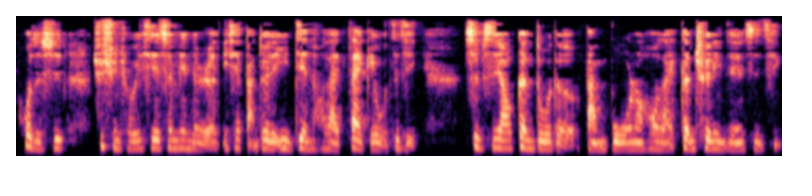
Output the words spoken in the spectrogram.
或者是去寻求一些身边的人一些反对的意见，然后来再给我自己是不是要更多的反驳，然后来更确定这件事情。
